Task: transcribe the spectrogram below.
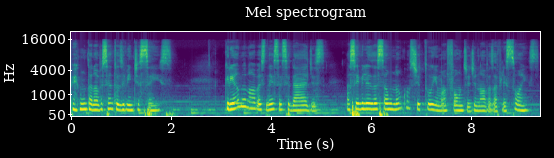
Pergunta 926. Criando novas necessidades, a civilização não constitui uma fonte de novas aflições?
